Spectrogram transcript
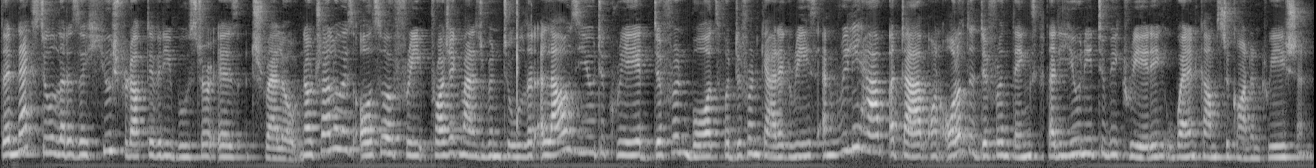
The next tool that is a huge productivity booster is Trello. Now, Trello is also a free project management tool that allows you to create different boards for different categories and really have a tab on all of the different things that you need to be creating when it comes to content creation.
